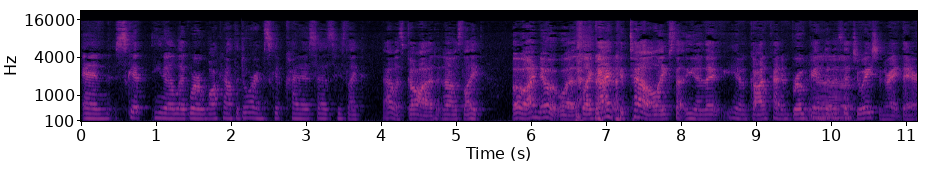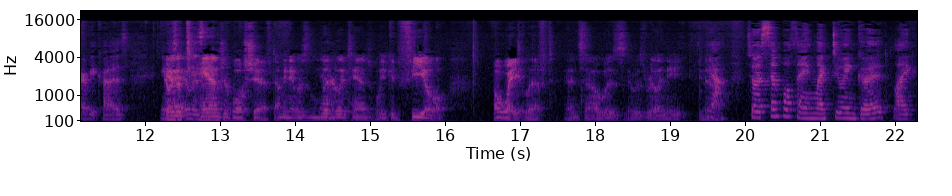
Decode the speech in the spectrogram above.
and Skip, you know, like we're walking out the door, and Skip kind of says, he's like, "That was God," and I was like, "Oh, I know it was." Like I could tell, like so, you know that you know God kind of broke into the situation right there because you it was know, a tangible shift. I mean, it was literally tangible. You could feel a weight lift, and so it was it was really neat. You know? Yeah. So a simple thing like doing good, like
